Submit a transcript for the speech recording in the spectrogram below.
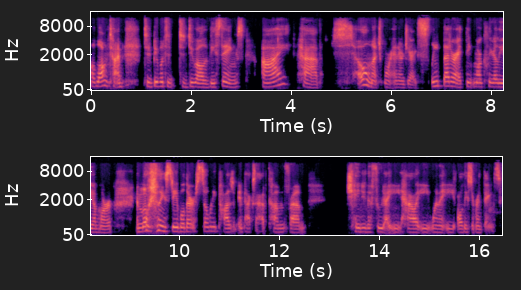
a long time to be able to, to do all of these things, I have so much more energy. I sleep better. I think more clearly. I'm more emotionally stable. There are so many positive impacts that have come from changing the food I eat, how I eat, when I eat, all these different things.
